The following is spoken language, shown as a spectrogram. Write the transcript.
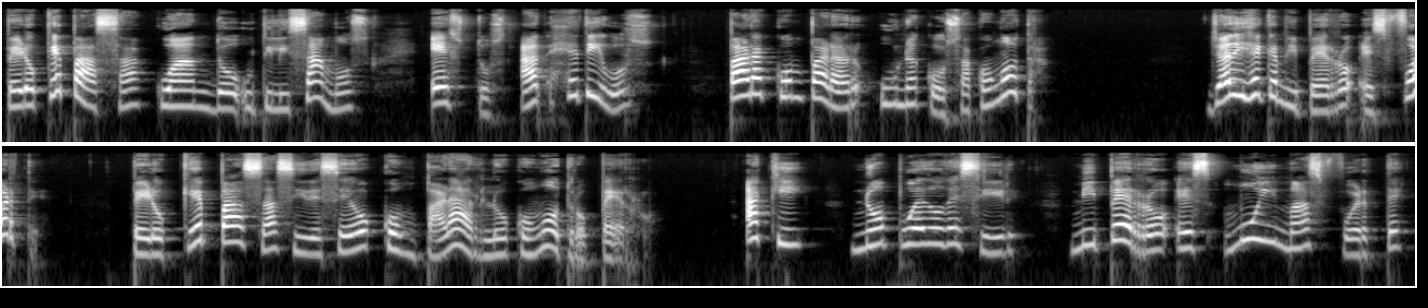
Pero ¿qué pasa cuando utilizamos estos adjetivos para comparar una cosa con otra? Ya dije que mi perro es fuerte, pero ¿qué pasa si deseo compararlo con otro perro? Aquí no puedo decir mi perro es muy más fuerte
